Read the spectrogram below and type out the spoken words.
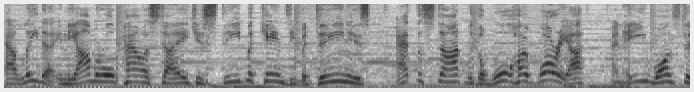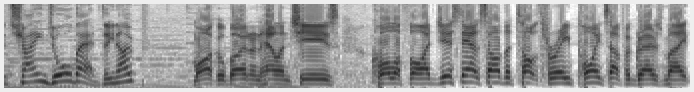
our leader in the Armor All Power stage is Steve McKenzie, but Dean is at the start with the Warhope Warrior, and he wants to change all that. Dino? Michael Bowden and Helen Cheers qualified just outside the top three. Points up for grabs, mate.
